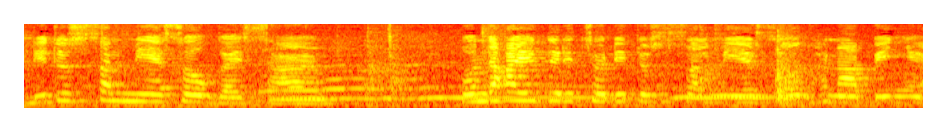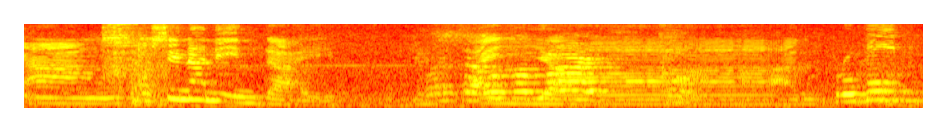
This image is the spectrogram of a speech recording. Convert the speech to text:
Dito sa Salmieso guys ha. Punta kayo diretso dito sa Salmieso, hanapin nyo ang kusina ni Inday. Ayan. Promote.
